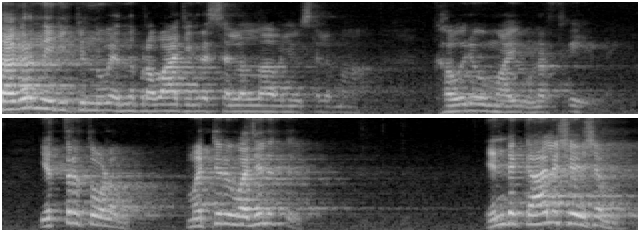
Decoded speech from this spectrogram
തകർന്നിരിക്കുന്നു എന്ന് പ്രവാചകർ സല്ലാ അലൈഹി വസ്ലമ ഗൗരവമായി ഉണർത്തുകയുണ്ട് എത്രത്തോളം? മറ്റൊരു വചനത്തിൽ എന്റെ കാലശേഷം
